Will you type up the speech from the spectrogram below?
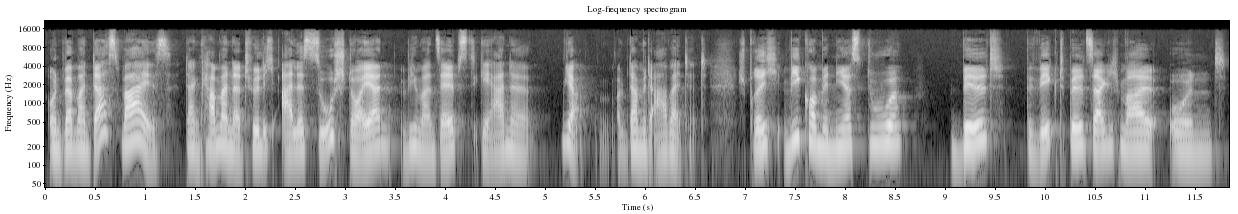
Und wenn man das weiß, dann kann man natürlich alles so steuern, wie man selbst gerne, ja, damit arbeitet. Sprich, wie kombinierst du Bild, Bewegtbild, sage ich mal, und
